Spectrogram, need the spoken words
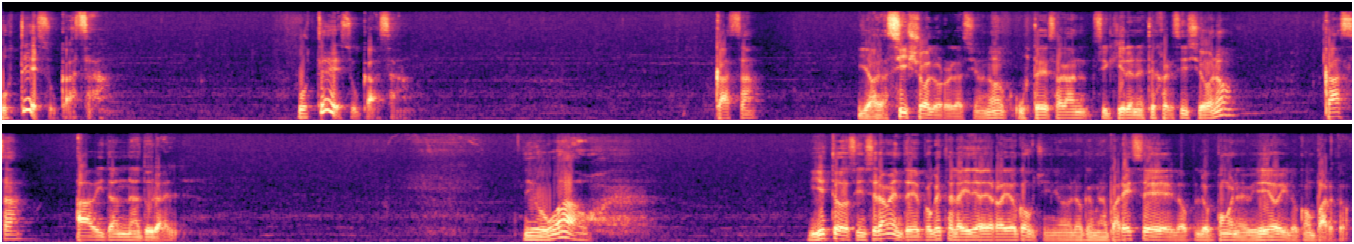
usted es su casa. Usted es su casa. Casa. Y ahora sí yo lo relaciono. Ustedes hagan si quieren este ejercicio o no. Casa, hábitat natural. Digo, wow. Y esto sinceramente, porque esta es la idea de Radio Coaching, lo que me aparece lo, pongo en el video y lo comparto.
